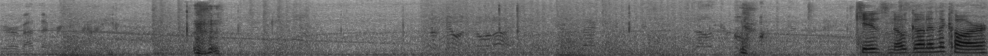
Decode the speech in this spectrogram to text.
We were about to freaking die. Kids, no gun in the car.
